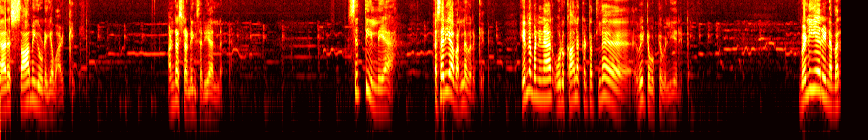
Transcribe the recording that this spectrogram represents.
யார்? சாமியுடைய வாழ்க்கை. அண்டர்ஸ்டாண்டிங் சரியா இல்லை. சித்தி இல்லையா? சரியா வரல இவருக்கு என்ன பண்ணினார்? ஒரு காலகட்டத்தில் வீட்டை விட்டு வெளியேறிட்டார் வெளியேறினவர்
